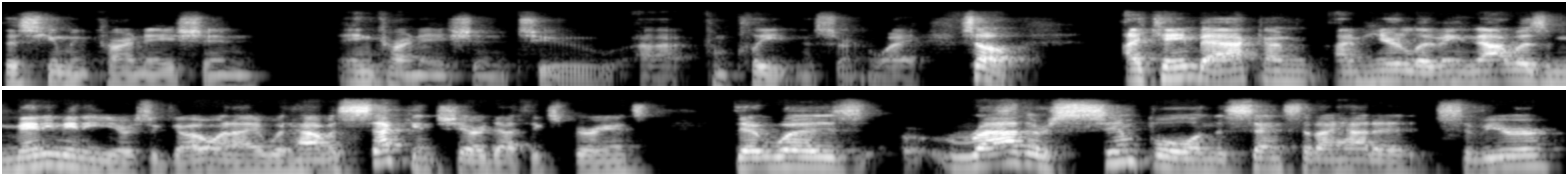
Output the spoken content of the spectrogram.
this human incarnation incarnation to uh, complete in a certain way. So I came back. I'm I'm here living. That was many many years ago, and I would have a second shared death experience that was rather simple in the sense that I had a severe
